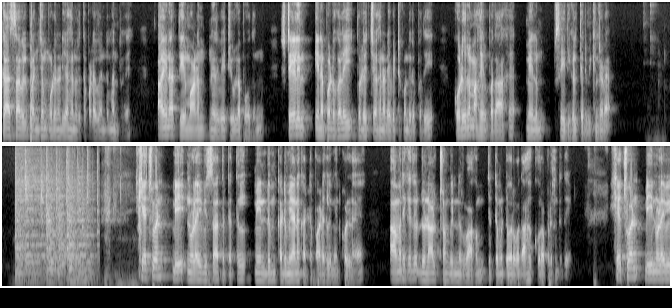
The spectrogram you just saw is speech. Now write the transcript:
காசாவில் பஞ்சம் உடனடியாக நிறுத்தப்பட வேண்டும் என்று ஐநா தீர்மானம் நிறைவேற்றியுள்ள போதும் ஸ்டேலின் இனப்படுகொலை தொடர்ச்சியாக நடைபெற்றுக் கொண்டிருப்பது கொடூரமாக இருப்பதாக மேலும் செய்திகள் தெரிவிக்கின்றன. ஹெச் ஒன் பி நுழை விசா திட்டத்தில் மீண்டும் கடுமையான கட்டுப்பாடுகளை மேற்கொள்ள அமெரிக்க டொனால்ட் ட்ரம்பின் நிர்வாகம் திட்டமிட்டு வருவதாக கூறப்படுகின்றது. ஹெச் ஒன் பி நுழைவு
